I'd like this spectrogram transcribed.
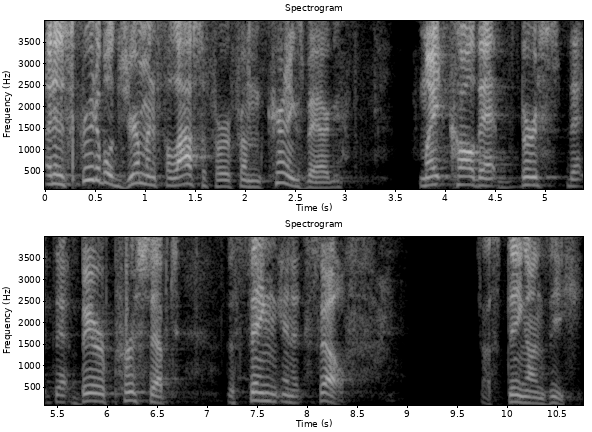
An inscrutable German philosopher from Königsberg might call that, burst, that, that bare percept the thing in itself, das Ding an sich.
